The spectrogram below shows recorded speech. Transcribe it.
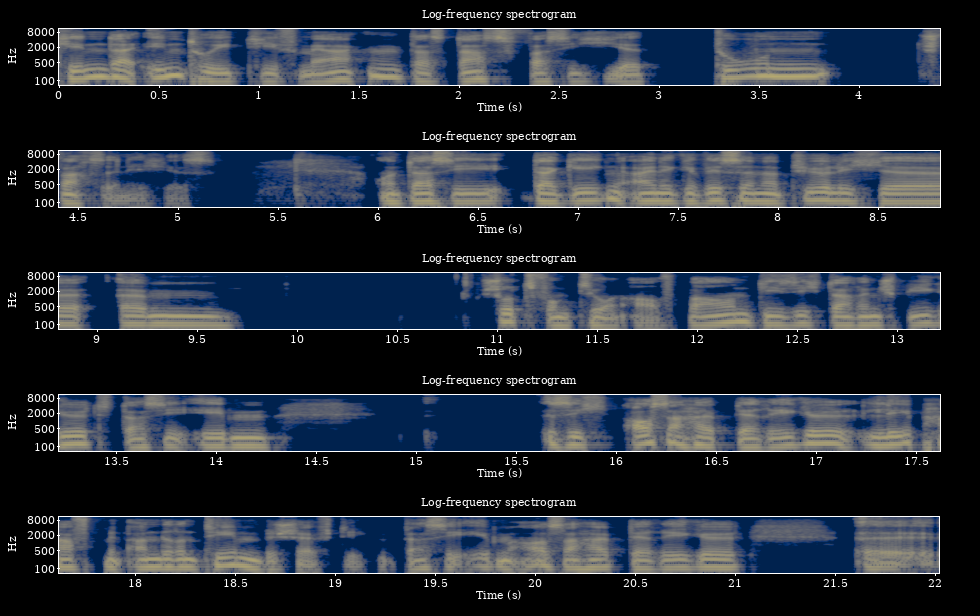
Kinder intuitiv merken, dass das, was sie hier tun, schwachsinnig ist. Und dass sie dagegen eine gewisse natürliche ähm, Schutzfunktion aufbauen, die sich darin spiegelt, dass sie eben sich außerhalb der Regel lebhaft mit anderen Themen beschäftigen, dass sie eben außerhalb der Regel äh,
